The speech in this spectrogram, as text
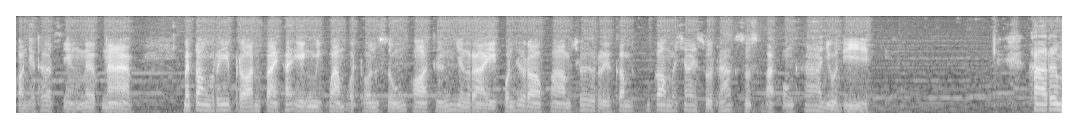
ก่อนจะเทิดเสียงเนิบนาบ ไม่ต้องรีบร้อนไปข้าเองมีความอดทนสูงพอถึงอย่างไร คนที่รอความช่วยเหลือก็ก็ไม่ใช่สุดรักสุดสบัดของข้าอยู่ดีข้าเริ่ม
